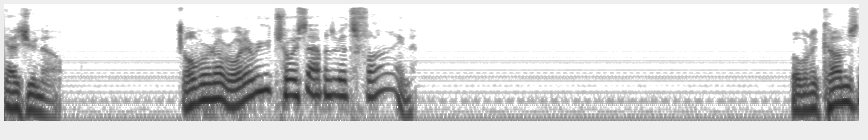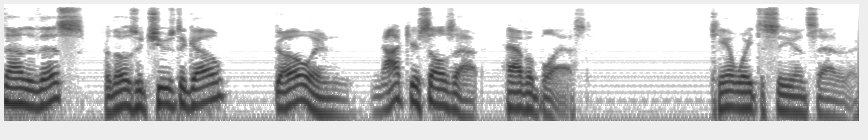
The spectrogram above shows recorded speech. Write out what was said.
as you know. Over and over. Whatever your choice happens, it's fine. But when it comes down to this, for those who choose to go, go and knock yourselves out. Have a blast. Can't wait to see you on Saturday.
